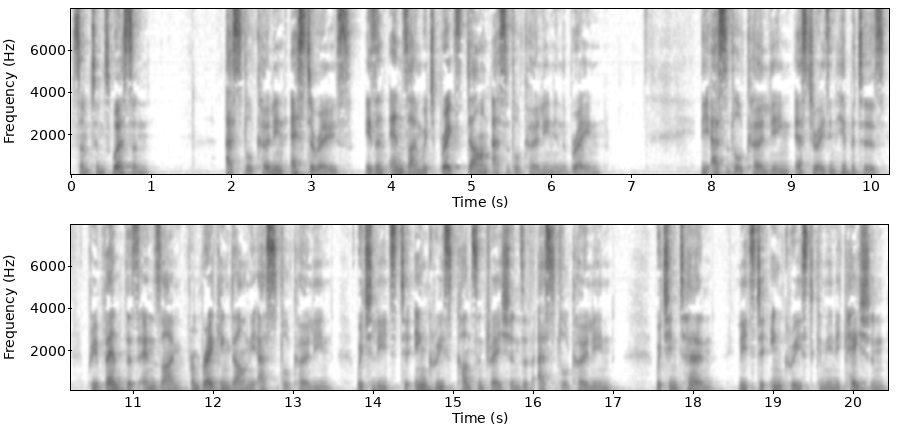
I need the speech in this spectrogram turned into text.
symptoms worsen. Acetylcholine esterase is an enzyme which breaks down acetylcholine in the brain. The acetylcholine esterase inhibitors prevent this enzyme from breaking down the acetylcholine, which leads to increased concentrations of acetylcholine, which in turn leads to increased communication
